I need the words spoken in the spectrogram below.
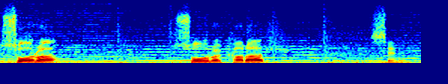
Sonra, sonra karar senin.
